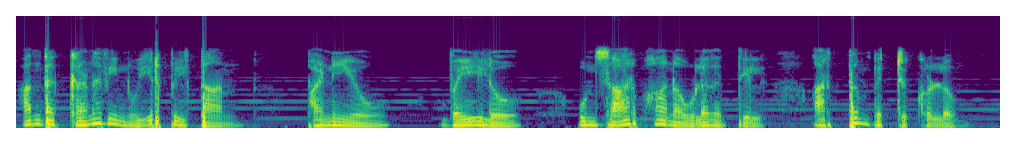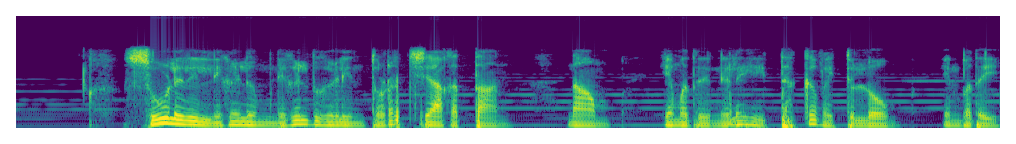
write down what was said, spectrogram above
அந்த கனவின் உயிர்ப்பில்தான் பனியோ வெயிலோ உன் சார்பான உலகத்தில் அர்த்தம் பெற்றுக்கொள்ளும் சூழலில் நிகழும் நிகழ்வுகளின் தொடர்ச்சியாகத்தான் நாம் எமது நிலையை தக்க வைத்துள்ளோம் என்பதை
